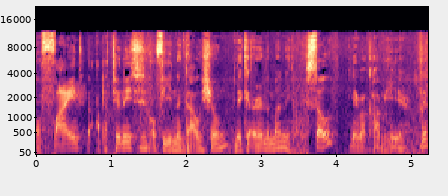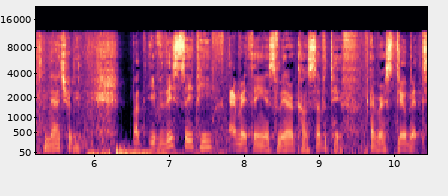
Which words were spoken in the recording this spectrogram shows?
or find the opportunity of in Kaohsiung, they can earn the money. So, they will come here. That's naturally. But if this city, everything is very conservative, very stupid,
